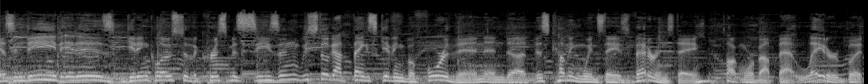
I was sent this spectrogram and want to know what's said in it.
Yes, indeed. It is getting close to the Christmas season. We still got Thanksgiving before then, and uh, this coming Wednesday is Veterans Day. We'll talk more about that later. But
